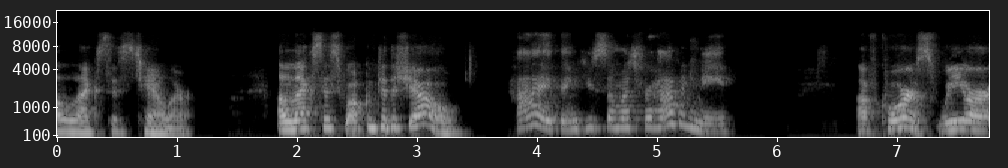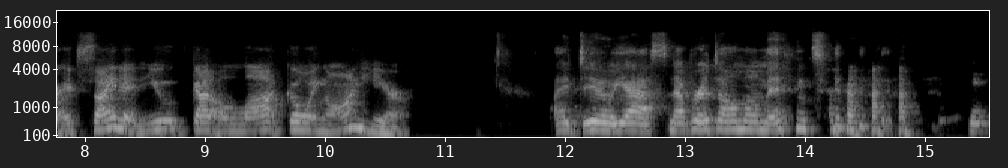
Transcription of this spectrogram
Alexis Taylor. Alexis, welcome to the show. Hi, thank you so much for having me. Of course, we are excited. You've got a lot going on here. I do, yes. Never a dull moment. well,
